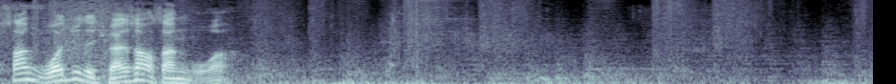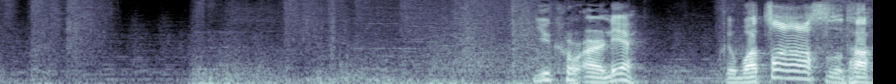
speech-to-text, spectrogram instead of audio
三国就得全上三国。一 Q 二练，给我扎死他！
